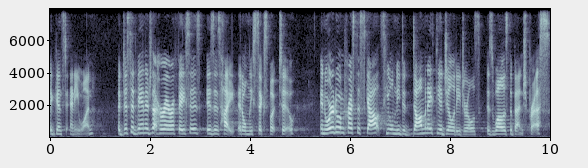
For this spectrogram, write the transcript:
against anyone. A disadvantage that Herrera faces is his height at only six foot two. In order to impress the scouts, he will need to dominate the agility drills as well as the bench press.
